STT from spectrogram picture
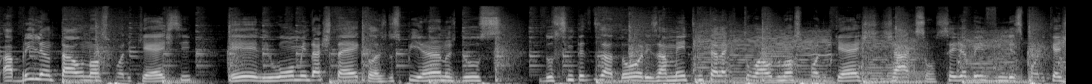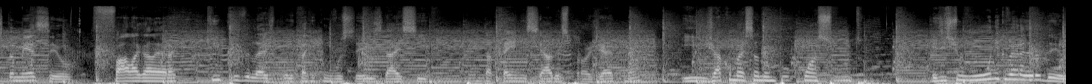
abrilhantar o nosso podcast, ele, o homem das teclas, dos pianos, dos, dos sintetizadores, a mente intelectual do nosso podcast, Jackson. Seja bem-vindo, esse podcast também é seu. Fala galera, que privilégio poder estar aqui com vocês, dar esse pontapé inicial desse projeto, né? E já começando um pouco com o assunto, existe um único verdadeiro Deus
